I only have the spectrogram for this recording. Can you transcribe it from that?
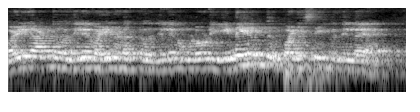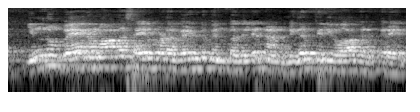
வழிகாட்டுவதிலே வழிநடத்துவதிலே உங்களோடு இணைந்து பணி செய்வதிலே இன்னும் வேகமாக செயல்பட வேண்டும் என்பதிலே நான் மிக தெளிவாக இருக்கிறேன்.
